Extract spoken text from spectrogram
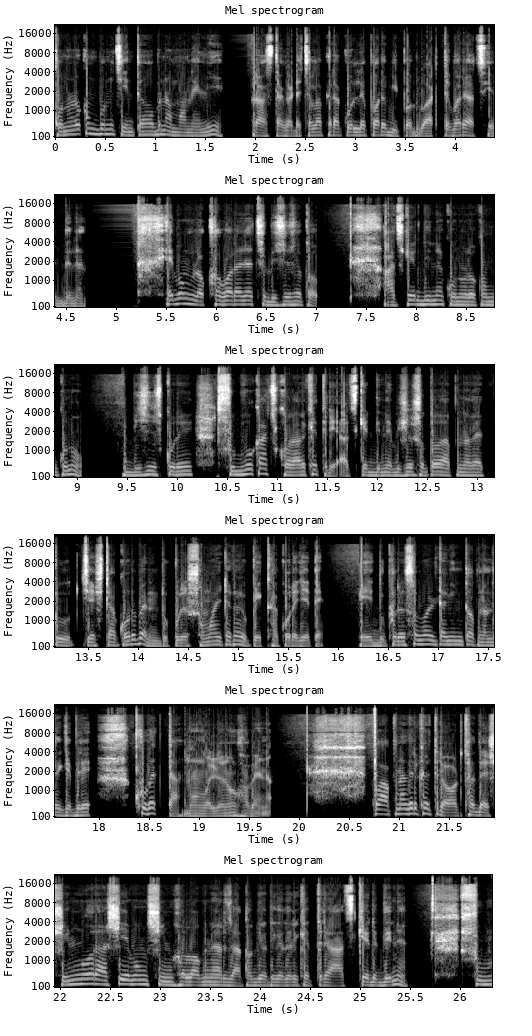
কোনো রকম কোনো চিন্তা ভাবনা মনে নিয়ে রাস্তাঘাটে চলাফেরা করলে পরে বিপদ বাড়তে পারে আজকের দিনে। এবং লক্ষ্য করা যাচ্ছে বিশেষত আজকের দিনে কোনো রকম কোনো বিশেষ করে শুভ কাজ করার ক্ষেত্রে আজকের দিনে বিশেষত আপনারা একটু চেষ্টা করবেন দুপুরের সময়টাকে উপেক্ষা করে যেতে। এই দুপুরের সময়টা কিন্তু আপনাদের ক্ষেত্রে খুব একটা মঙ্গলজনক হবে না। তো আপনাদের ক্ষেত্রে অর্থাৎ সিংহ রাশি এবং সিংহ লগ্নের জাতক জাতিকাদের ক্ষেত্রে আজকের দিনে শুভ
